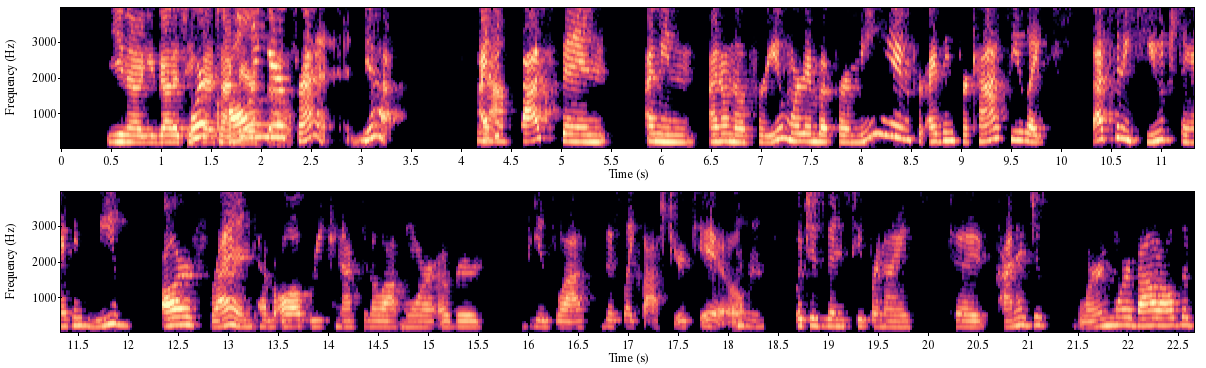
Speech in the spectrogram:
you know, you got to take or that time calling your friends. Yeah. I yeah. think that's been, I mean, I don't know for you, Morgan, but for me and for, I think for Cassie, like that's been a huge thing. I think we've, our friends have all reconnected a lot more over these last this like last year too mm-hmm. which has been super nice to kind of just learn more about all the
